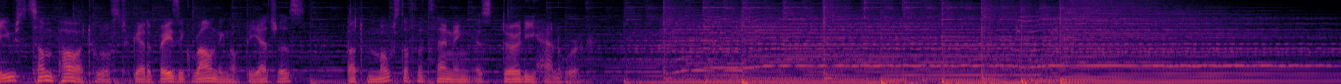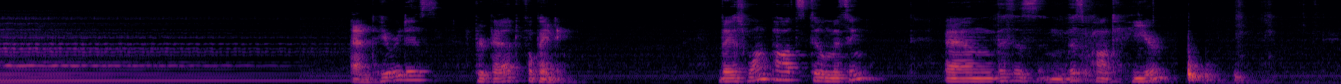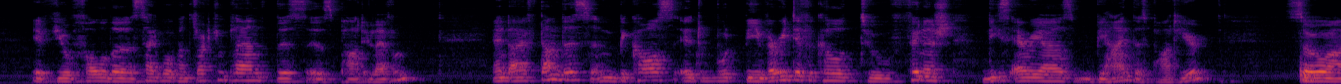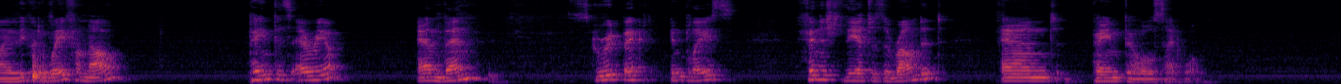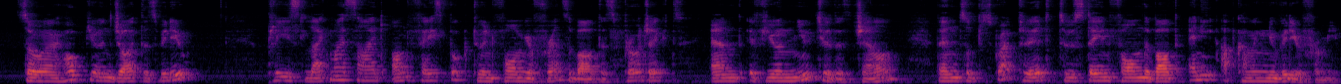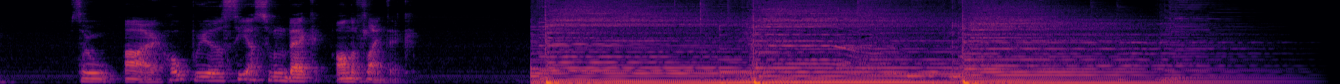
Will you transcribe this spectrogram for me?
Used some power tools to get a basic rounding of the edges, but most of the sanding is dirty handwork. And here it is, prepared for painting. There's one part still missing, and this is this part here. If you follow the sidewall construction plan, this is part 11. And I've done this um, because it would be very difficult to finish these areas behind this part here. So I leave it away for now, paint this area, and then screw it back in place, finish the edges around it, and paint the whole sidewall. So I hope you enjoyed this video. Please like my site on Facebook to inform your friends about this project and if you're new to this channel then subscribe to it to stay informed about any upcoming new video from me. So I hope we'll see us soon back on the flight deck.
